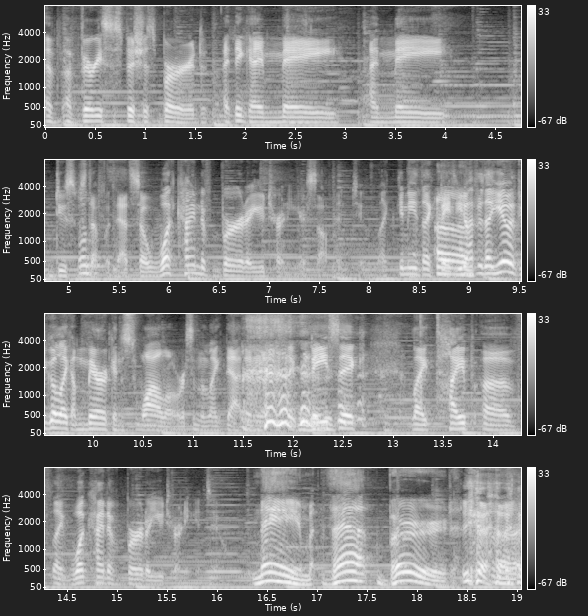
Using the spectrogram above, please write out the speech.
a, a very suspicious bird, I think I may I may do some Well- stuff with that. So, what kind of bird are you turning yourself into? Like, give me like basic, you Uh, don't have to like, you don't have to go like American swallow or something like that. Just, like basic, like type of like what kind of bird are you turning into? name that bird. Yeah,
